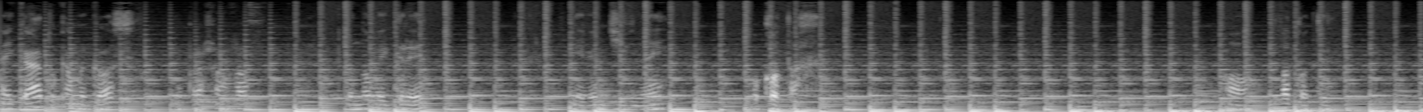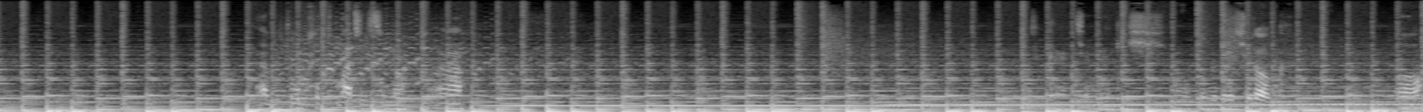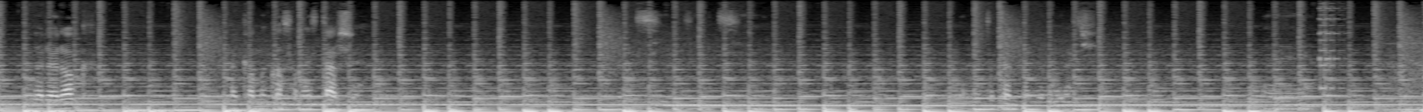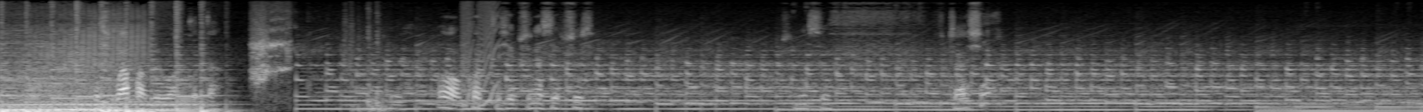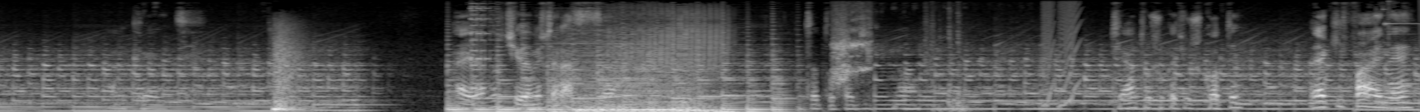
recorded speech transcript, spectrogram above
Hejka, tu Kamykos. Zapraszam Was do nowej gry. Nie wiem, dziwnej. O kotach. O, dwa koty. A, bo tu muszę tłumaczyć. A. Czekajcie, jakiś... Mogę wybrać rok. O, biorę rok. A Kamykosa najstarszy. To ten mogę wybrać. Yy, Jakaś łapa była kota. O, kot, ty się przyniosły przy... Przyniosły w, w czasie? Ej, ja wróciłem jeszcze raz, co? Co tu chodzi? No. Czy ja tu szukać już koty? Jaki fajny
